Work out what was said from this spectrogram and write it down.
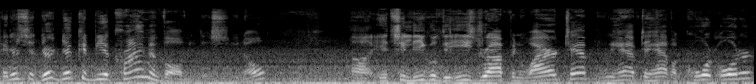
Hey, there's a, there, there could be a crime involved in this, you know. Uh, it's illegal to eavesdrop and wiretap. We have to have a court order.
